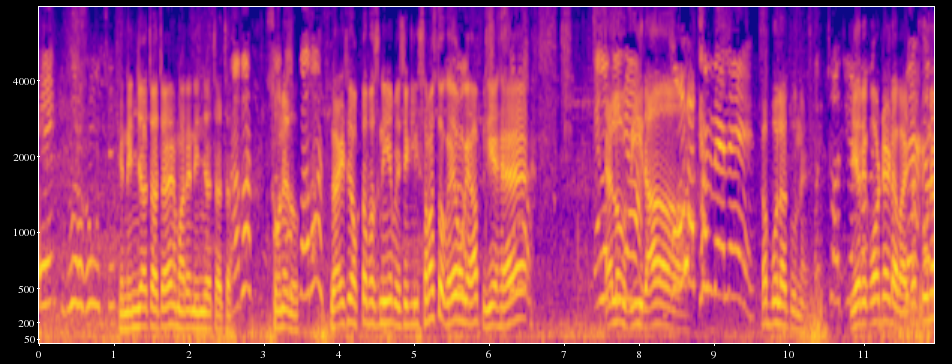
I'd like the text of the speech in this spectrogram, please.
ये निंजा चाचा है हमारे निंजा चाचा। सोने दो। गाइस ऑक्टोपस नहीं है बेसिकली समझ तो गए होंगे आप ये है एलोवेरा। बोला था मैंने। कब बोला तूने? अच्छा ये रिकॉर्डेड है भाई, जब तूने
